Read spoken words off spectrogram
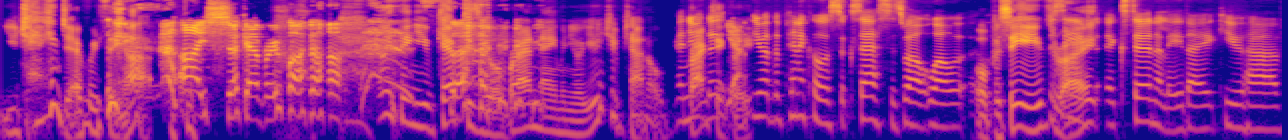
you change everything up. I shook everyone up. the only thing you've kept so... is your brand name and your YouTube channel. And you're at, the, yeah. you're at the pinnacle of success as well. Well, or perceived, perceived right? Externally, like you have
